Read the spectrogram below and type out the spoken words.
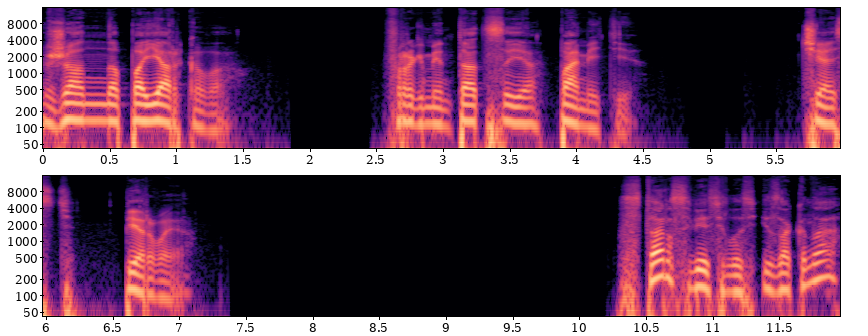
Жанна Пояркова. Фрагментация памяти. Часть первая. Стар свесилась из окна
